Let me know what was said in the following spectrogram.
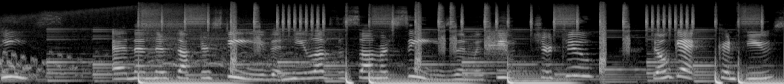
peace. And then there's Dr. Steve, and he loves the summer season with Future too. Don't get confused.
